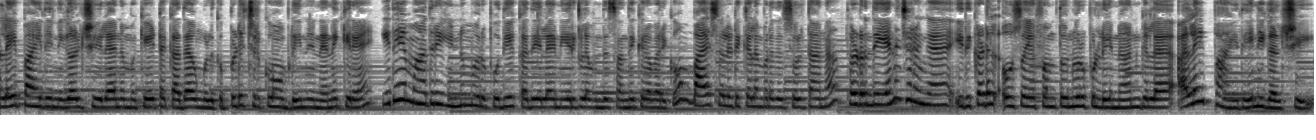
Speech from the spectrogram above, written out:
அலைப்பாய்தி நிகழ்ச்சியில நம்ம கேட்ட கதை உங்களுக்கு பிடிச்சிருக்கும் அப்படின்னு நினைக்கிறேன். இதே மாதிரி இன்னும் ஒரு புதிய கதையில நேர்களை வந்து சந்திக்கிற வரைக்கும் பாய் சொல்லிட்டு கிளம்புறது சுல்தானா? தொடர்ந்து இணைஞ்சிருங்க. இது கடல் ஓசோ எஃப்எம் தொண்ணூறு புள்ளி நான்குல அலைப்பாய்தி நிகழ்ச்சி.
